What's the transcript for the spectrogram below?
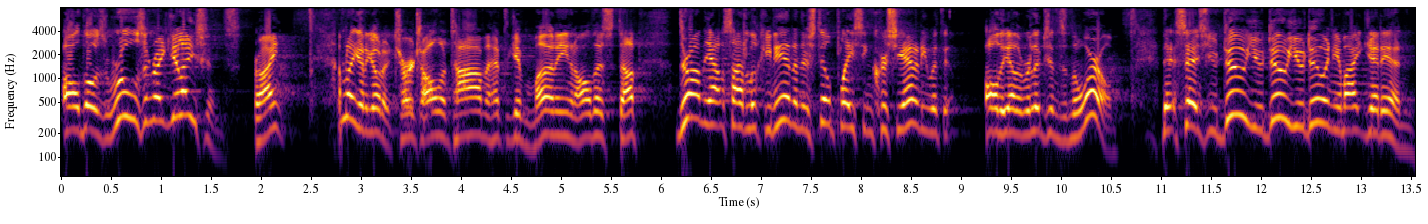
All those rules and regulations, right? I'm not going to go to church all the time. I have to give money and all this stuff. They're on the outside looking in and they're still placing Christianity with all the other religions in the world that says you do, you do, you do, and you might get in.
